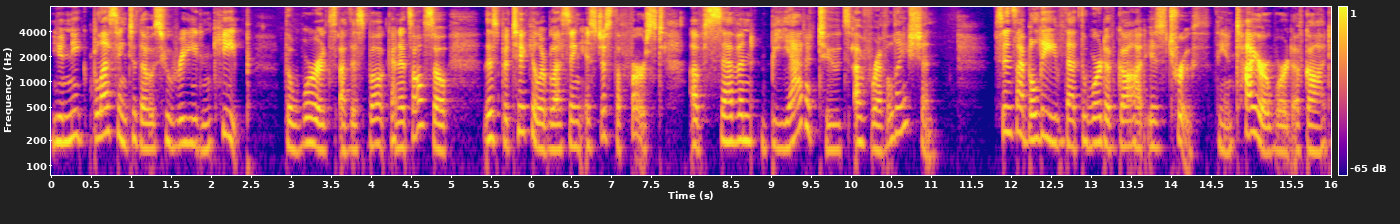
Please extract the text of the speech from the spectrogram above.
unique blessing to those who read and keep the words of this book. And it's also, this particular blessing is just the first of seven Beatitudes of Revelation. Since I believe that the Word of God is truth, the entire Word of God,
